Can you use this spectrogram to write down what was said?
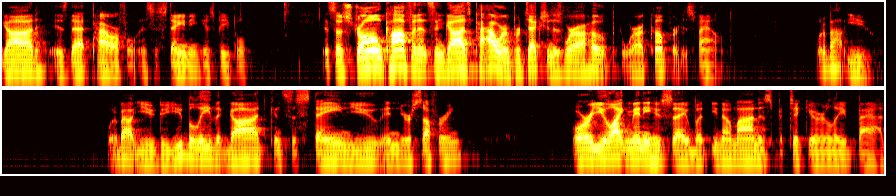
God is that powerful in sustaining his people. And so, strong confidence in God's power and protection is where our hope, where our comfort is found. What about you? What about you? Do you believe that God can sustain you in your suffering? Or are you like many who say, but you know, mine is particularly bad?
